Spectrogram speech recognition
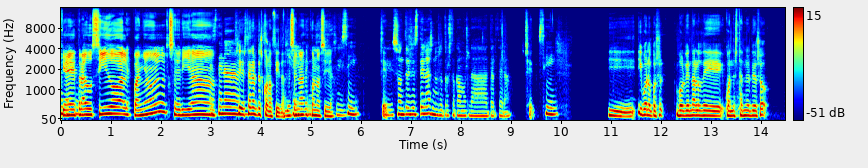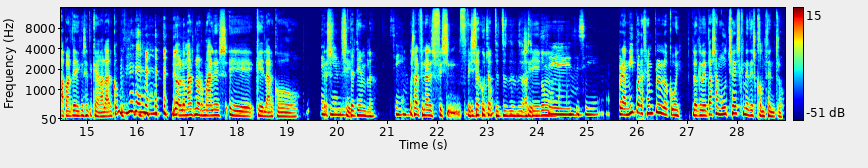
Que traducido al español sería Escena... Sí, escenas desconocidas. escenas desconocidas. Sí. Sí, Sí. Sí, Son tres escenas, nosotros tocamos la tercera. Sí. sí. Y, y bueno, pues volviendo a lo de cuando estás nervioso, aparte de que se te caiga el arco, no, lo más normal es eh, que el arco. Se es- tiembla. sí. Te tiembla. Sí. O sea, al final es Y se físico. escucha así Sí. como. Sí, sí, sí. Pero a mí, por ejemplo, lo que, uy, lo que me pasa mucho es que me desconcentro.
